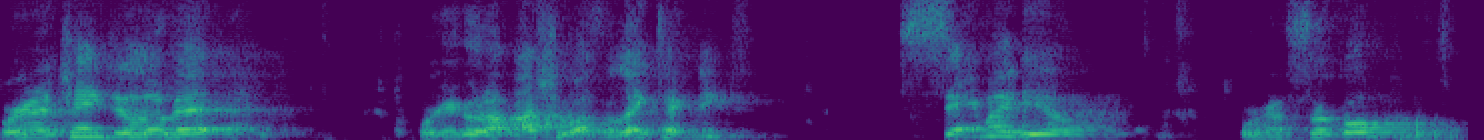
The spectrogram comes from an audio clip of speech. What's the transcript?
We're going to change it a little bit. We're going to go to Ashiwaza, leg technique. Same idea. We're going to circle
